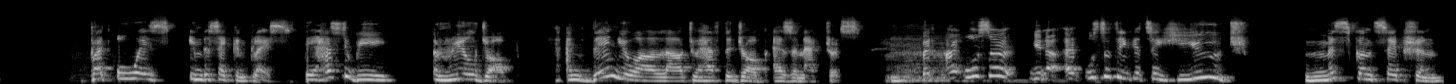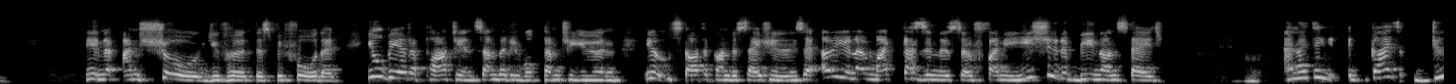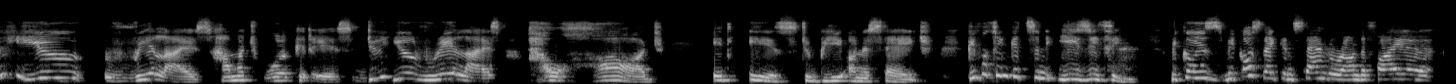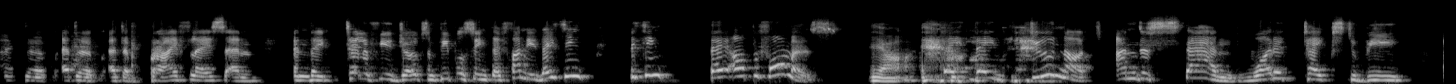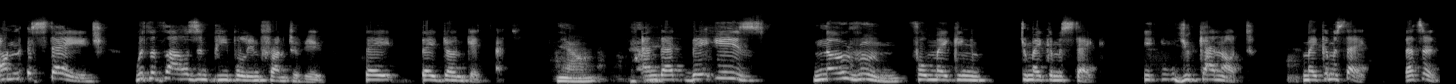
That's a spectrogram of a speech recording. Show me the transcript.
but always in the second place. There has to be a real job and then you are allowed to have the job as an actress. Mm-hmm. But i also you know i also think it's a huge misconception. You know i'm sure you've heard this before that you'll be at a party and somebody will come to you and you know, start a conversation and say oh you know my cousin is so funny. He should have been on stage. And i think guys do you realize how much work it is. Do you realize how hard it is to be on a stage? People think it's an easy thing because because they can stand around the fire at a at a at a braai place and and they tell a few jokes and people think they're funny. They think they think they are performers. Yeah. They, they do not understand what it takes to be on a stage with a thousand people in front of you. They they don't get that. Yeah. And that there is no room for making to make a mistake. You cannot make a mistake. That's it.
